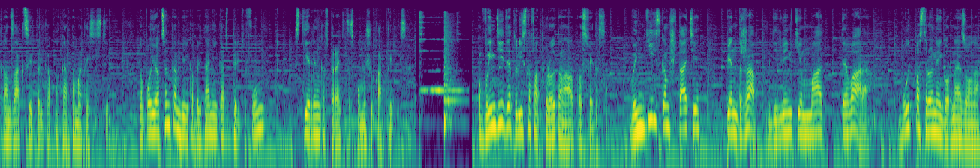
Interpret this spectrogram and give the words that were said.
транзакции только по картам этой системы. Но по ее оценкам в Великобритании каждый третий фунт стерлингов тратится с помощью карты Visa. В Индии для туристов откроют аналог Лас-Вегаса. В индийском штате Пенджаб, в деревеньке Матевара, будет построена игорная зона,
